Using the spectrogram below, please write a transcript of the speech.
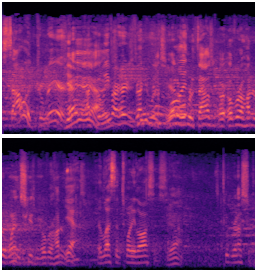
Solid career. Yeah, yeah, yeah. I believe I heard his record was He had over a thousand, or over a hundred wins. Excuse me, over a hundred yeah, wins. and less than 20 losses. Yeah, good wrestler.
